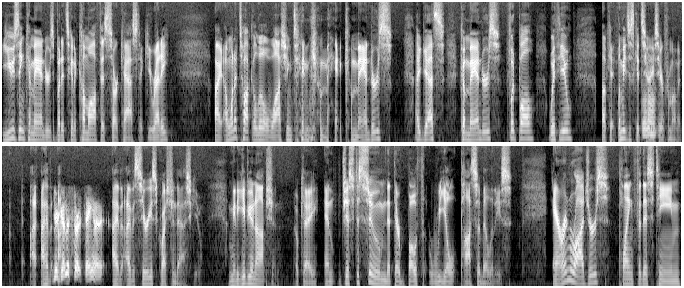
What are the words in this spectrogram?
using commanders, but it's going to come off as sarcastic. You ready? All right. I want to talk a little Washington command, commanders, I guess, commanders football with you. Okay. Let me just get mm-hmm. serious here for a moment. I, I have You're going to start saying it. I have, I have a serious question to ask you. I'm going to give you an option, okay? And just assume that they're both real possibilities. Aaron Rodgers playing for this team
